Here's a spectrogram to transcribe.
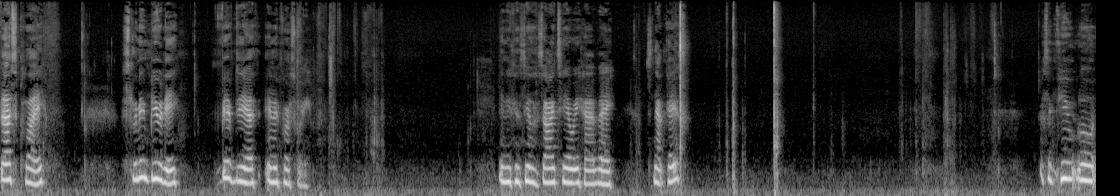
Fast Play Sleeping Beauty 50th anniversary. And you can see on the sides here we have a snap case. It's a cute little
